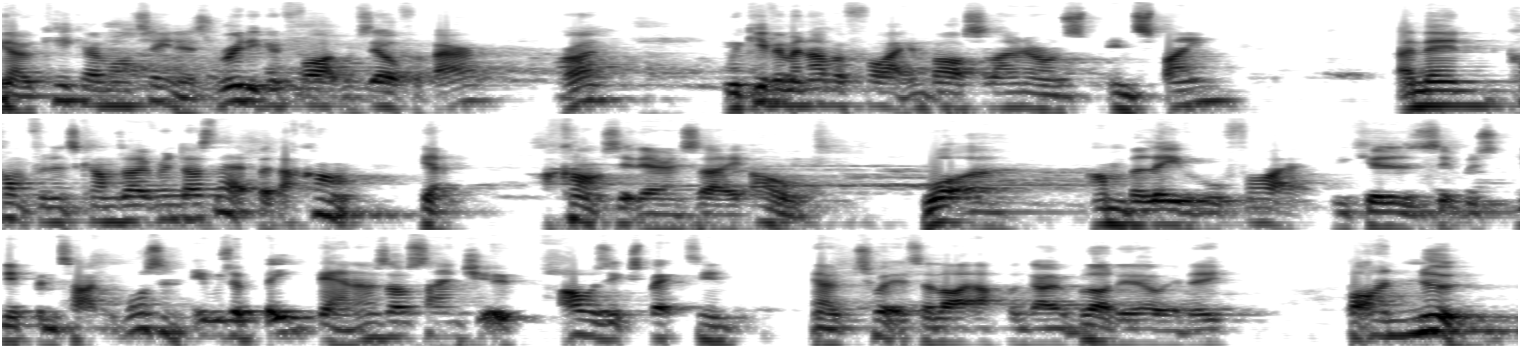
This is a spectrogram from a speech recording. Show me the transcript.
You know, Kiko Martinez, really good fight with Zelfa Barrett, right? We give him another fight in Barcelona or in Spain, and then confidence comes over and does that. But I can't, yeah, I can't sit there and say, oh, what a unbelievable fight because it was nip and tuck. It wasn't. It was a beatdown. As I was saying to you, I was expecting, you know, Twitter to light up and go bloody hell, Eddie. But I knew,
